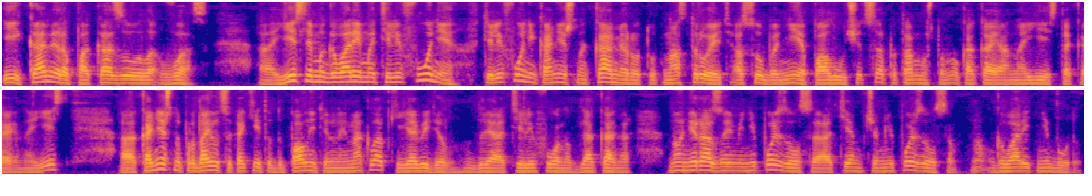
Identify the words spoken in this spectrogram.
и камера показывала вас. А если мы говорим о телефоне, в телефоне, конечно, камеру тут настроить особо не получится, потому что, ну, какая она есть, такая она есть. А, конечно, продаются какие-то дополнительные накладки, я видел для телефонов, для камер, но ни разу ими не пользовался, а тем, чем не пользовался, ну, говорить не буду.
